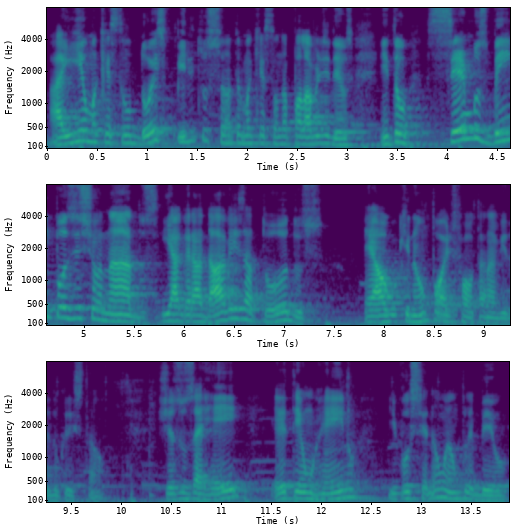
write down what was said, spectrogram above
Aí é uma questão do Espírito Santo, é uma questão da palavra de Deus. Então, sermos bem posicionados e agradáveis a todos é algo que não pode faltar na vida do cristão. Jesus é rei, ele tem um reino e você não é um plebeu.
